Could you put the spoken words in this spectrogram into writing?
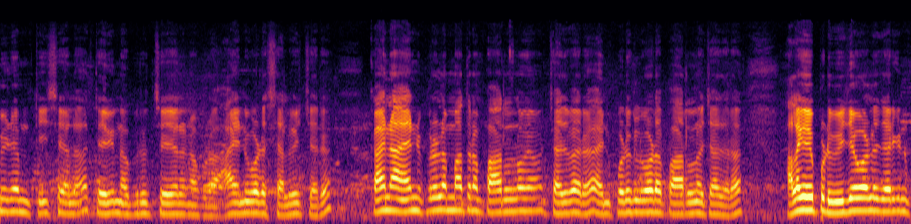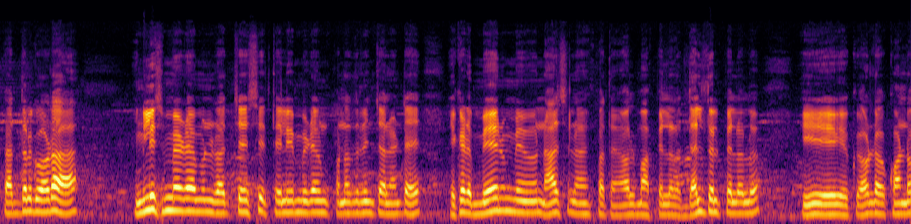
మీడియం తీసేయాలా తెలుగుని అభివృద్ధి చేయాలన్నప్పుడు ఆయన కూడా సెలవు ఇచ్చారు. కానీ ఆయన పిల్లలు మాత్రం పాలనలో చదివారు ఆయన కొడుకులు కూడా పాలనలో చదివారు. అలాగే ఇప్పుడు విజయవాడలో జరిగిన పెద్దలు కూడా ఇంగ్లీష్ మీడియం రద్దు చేసి తెలుగు మీడియం పునరుద్ధరించాలంటే ఇక్కడ మెయిన్ మేము నాశనం అయిపోతాం. వాళ్ళు మా పిల్లలు దళితుల పిల్లలు ఈ కొండ కొండ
